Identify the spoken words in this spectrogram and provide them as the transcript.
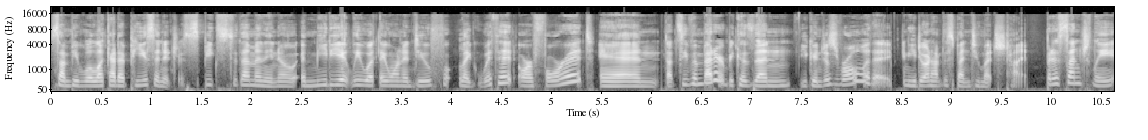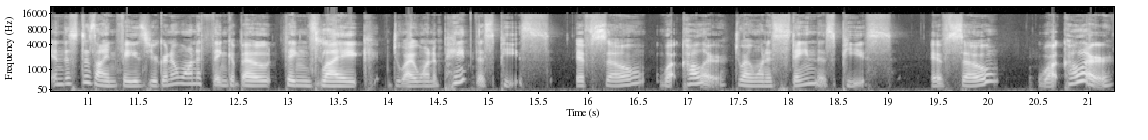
Some people look at a piece and it just speaks to them and they know immediately what they want to do for, like with it or for it, and that's even better because then you can just roll with it and you don't have to spend too much time. But essentially, in this design phase, you're going to want to think about things like do I want to paint this piece? If so, what color? Do I want to stain this piece? If so, what color?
